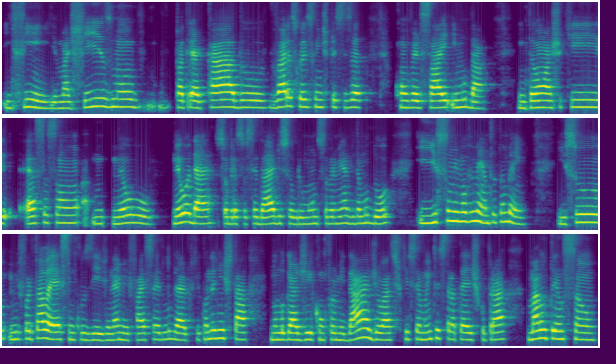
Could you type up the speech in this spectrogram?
enfim, machismo, patriarcado, várias coisas que a gente precisa conversar e mudar. Então, acho que essas são meu meu olhar sobre a sociedade, sobre o mundo, sobre a minha vida mudou e isso me movimenta também. Isso me fortalece, inclusive, né? Me faz sair do lugar, porque quando a gente está no lugar de conformidade, eu acho que isso é muito estratégico para manutenção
